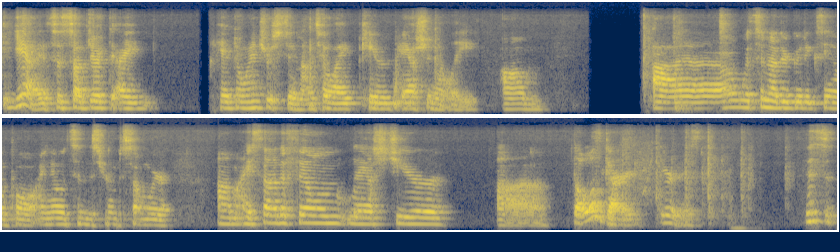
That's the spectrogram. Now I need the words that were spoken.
yeah, it's a subject I had no interest in until I cared passionately. Um, uh, what's another good example? I know it's in this room somewhere. Um, I saw the film last year, uh, The Old Guard. There it is. This,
